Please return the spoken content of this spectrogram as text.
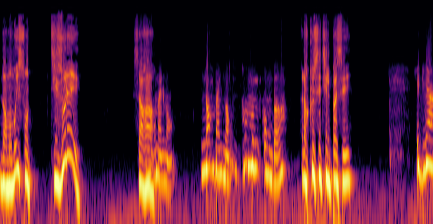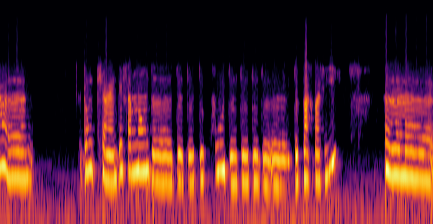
normalement, ils sont isolés. Sarah, Normalement. Normalement. D'où mon combat. alors que s'est-il passé? Eh bien, euh, donc un déferlement de, de, de, de coups, de, de, de, de, de barbarie. Euh,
